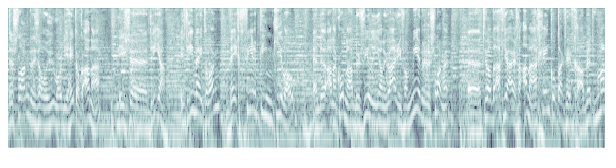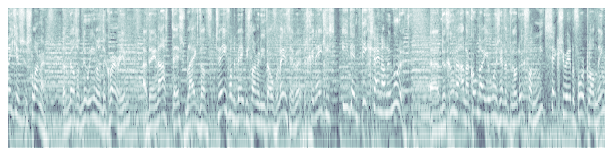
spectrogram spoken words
De, slang, dat is al humor, die heet ook Anna. Is, eh, drie, ja, is drie meter lang, weegt 14 kilo. En de anaconda beviel in januari van meerdere slangen. eh, terwijl de achtjarige Anna geen contact heeft gehad met mannetjesslangen. Dat meldt het New England Aquarium. Uit DNA-test blijkt dat twee van de babyslangen die het overleefd hebben... genetisch identiek zijn aan hun moeder. Eh, de groene anaconda-jongen zijn het product van niet-seksuele voortplanting.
